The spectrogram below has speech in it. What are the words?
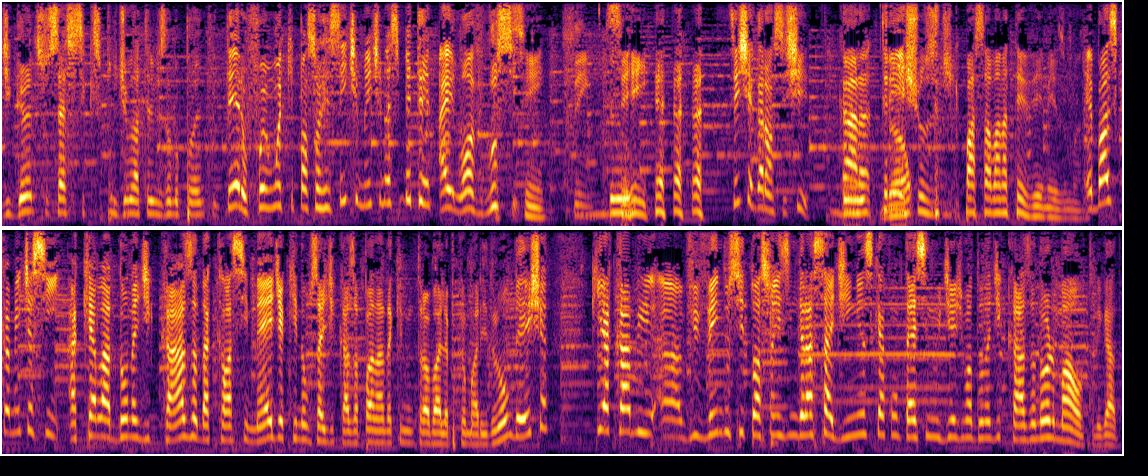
de grande sucesso que explodiu na televisão do planeta inteiro foi uma que passou recentemente no SBT, I Love Lucy. Sim, Sim. sim. Vocês chegaram a assistir? Cara, trechos de que passava na TV mesmo, mano. É basicamente assim, aquela dona de casa da classe média que não sai de casa pra nada, que não trabalha porque o marido não deixa, que acabe ah, vivendo situações engraçadinhas que acontecem no dia de uma dona de casa normal, tá ligado?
